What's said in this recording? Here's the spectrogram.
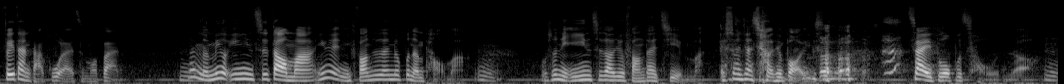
飞弹打过来怎么办？那你们没有因应知道吗？因为你房子在那边不能跑嘛。嗯，我说你因应知道就房贷借满。哎，虽然这样讲有点不好意思，再多不愁，你知道？嗯，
